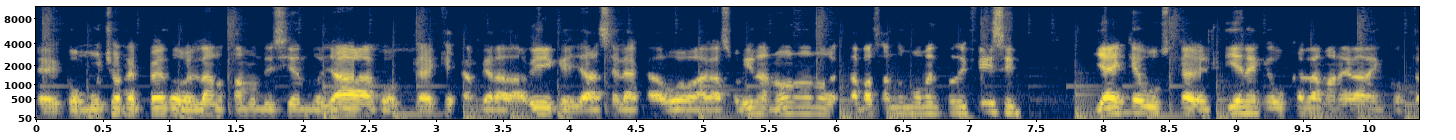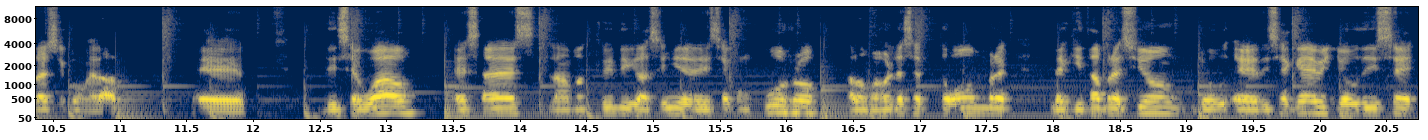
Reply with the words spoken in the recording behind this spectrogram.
eh, con mucho respeto, ¿verdad? No estamos diciendo ya que hay que cambiar a David, que ya se le acabó la gasolina. No, no, no, está pasando un momento difícil y hay que buscar, él tiene que buscar la manera de encontrarse con el. Eh, dice, wow, esa es la más crítica, sí, dice concurro, a lo mejor de sexto hombre, le quita presión, eh, dice Kevin, Joe dice,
